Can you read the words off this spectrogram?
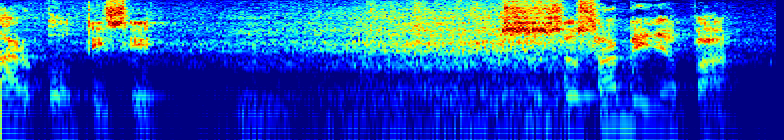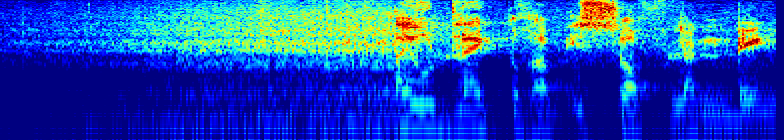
ROTC. So sabi niya pa, I would like to have a soft landing.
